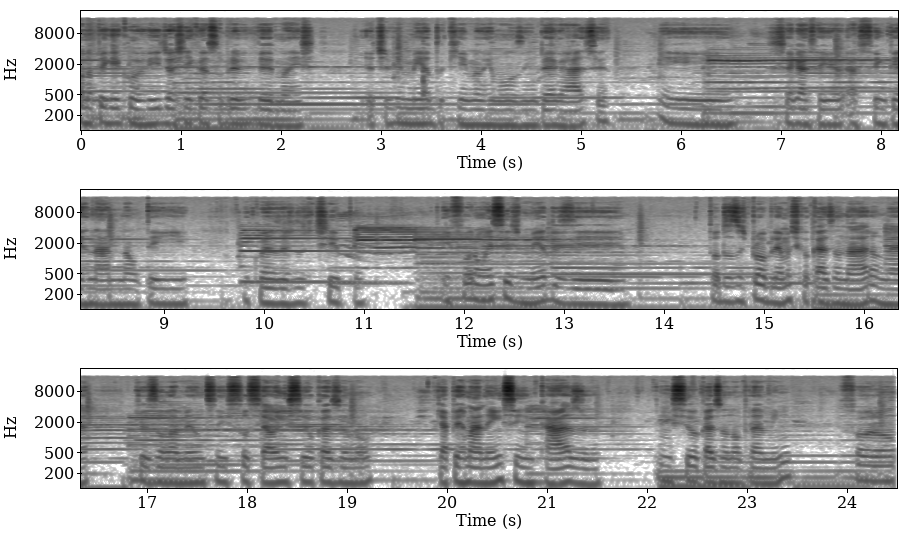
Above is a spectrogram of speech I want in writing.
quando eu peguei Covid, eu achei que eu ia sobreviver, mas eu tive medo que meu irmãozinho pegasse e chegasse a ser internado na UTI e coisas do tipo. E foram esses medos e todos os problemas que ocasionaram, né? Que o isolamento social em si ocasionou, que a permanência em casa em si ocasionou para mim, foram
